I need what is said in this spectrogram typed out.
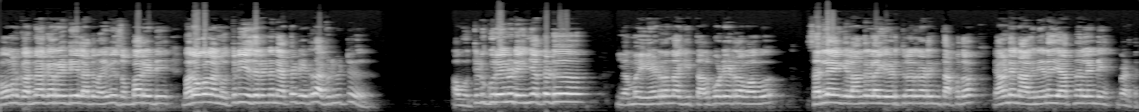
భూమన కరుణాకర్ రెడ్డి లేకపోతే వైవి సుబ్బారెడ్డి మరొకరు నన్ను ఒత్తిడి చేశారండి నేను ఎత్తాడు ఏటరా అఫిడవిట్? ఆ ఒత్తిడికి గురైనడు ఏం చేస్తాడు? ఈ అమ్మాయి ఏడరా నాకు ఈ తలపోటు ఏడరా బాబు? సర్లే ఇంక వీళ్ళందరూ ఇలా ఏడుతున్నారు కాబట్టి తప్పదు. ఏమంటే నాకు నేనే చేస్తున్నానులేండి పెడతా.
